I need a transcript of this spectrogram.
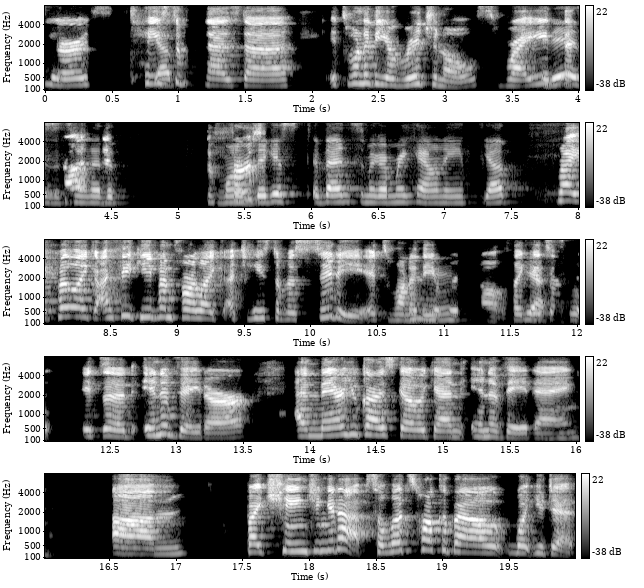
years. Taste yep. of Bethesda. It's one of the originals, right? It is. It's one of the, the one first, of the biggest events in Montgomery County. Yep. Right, but like I think even for like a taste of a city, it's one of the mm-hmm. originals. Like yes. it's a, it's an innovator, and there you guys go again, innovating mm-hmm. um, by changing it up. So let's talk about what you did.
